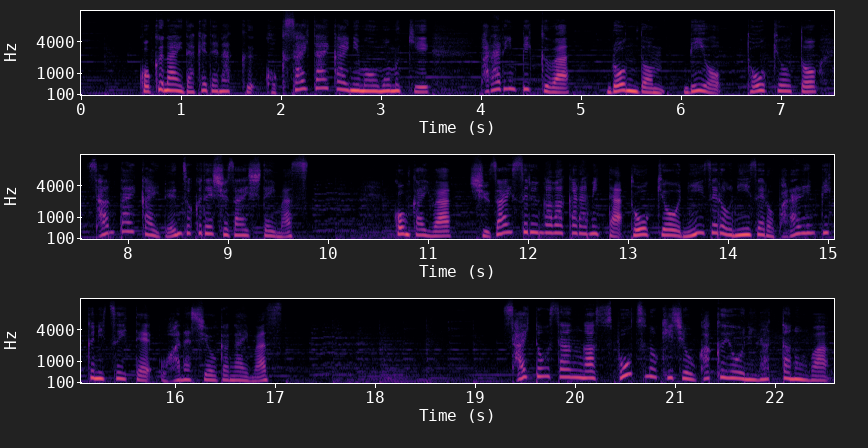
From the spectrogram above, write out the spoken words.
国内だけでなく国際大会にも赴きパラリンピックはロンドン、リオ、東京と3大会連続で取材しています。今回は取材する側から見た東京2020パラリンピックについてお話を伺います斉藤さんがスポーツの記事を書くようになったのは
